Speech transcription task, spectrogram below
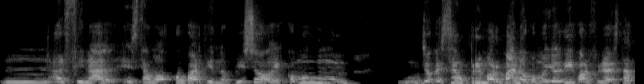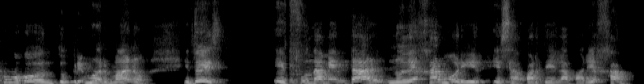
mm, al final estamos compartiendo piso, es como un, yo que sé, un primo hermano, como yo digo, al final estás como con tu primo hermano. Entonces, es fundamental no dejar morir esa parte de la pareja.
